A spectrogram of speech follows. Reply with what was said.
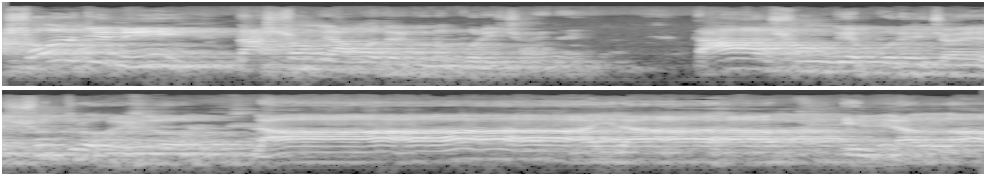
আসল যিনি, তার সঙ্গে আমাদের কোনো পরিচয় নেই। তার সঙ্গে পরিচয়ের সূত্র হইল লা ইল্লাল্লাহ,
